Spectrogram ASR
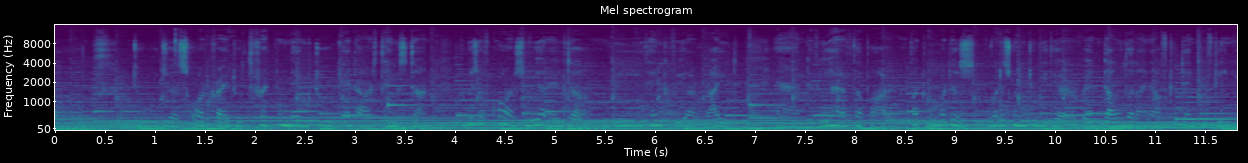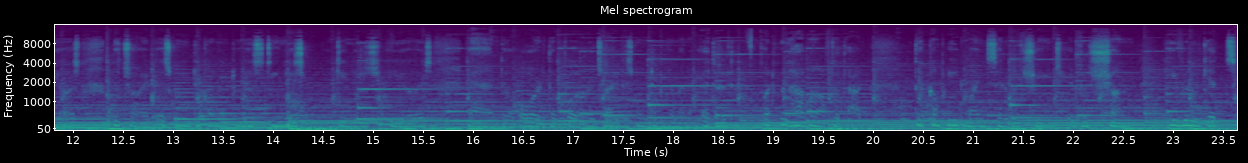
uh, to just or try to threaten them to get our things done. Because of course we are elder. We think we are right and we have the power. But what is what is going to be there when down the line after 10 15 years the child is going to come into his teenage teenage years and or the child is going to become an adult? What will happen after that complete mindset will change. It will shun. He will get,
